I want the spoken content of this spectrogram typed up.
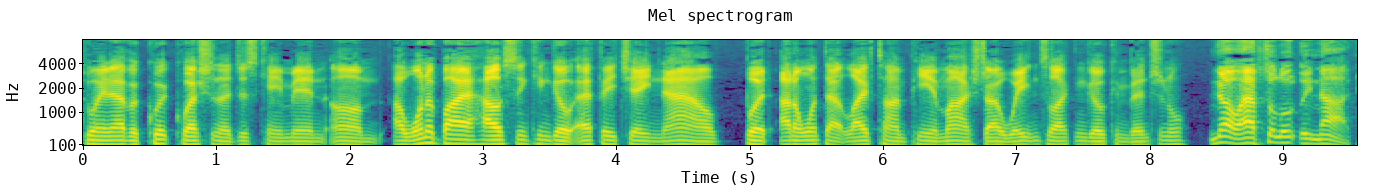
Dwayne, I have a quick question that just came in. Um, I want to buy a house and can go FHA now, but I don't want that lifetime PMI. Should I wait until I can go conventional? No, absolutely not.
